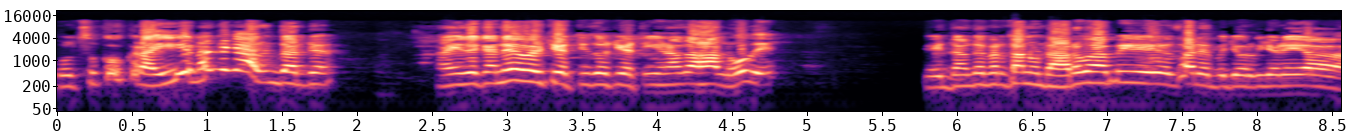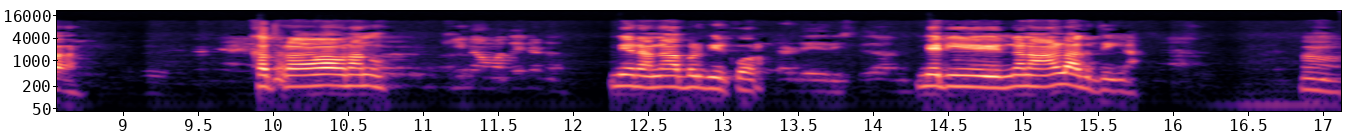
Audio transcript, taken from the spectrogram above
ਪੁਲਿਸ ਕੋ ਕਰਾਈ ਹੈ ਨਾ ਸ਼ਿਕਾਇਤ ਦਰਜ। ਅਸੀਂ ਤੇ ਕਹਿੰਦੇ ਵੀ ਛੇਤੀ ਤੋਂ ਛੇਤੀ ਇਹਨਾਂ ਦਾ ਹੱਲ ਹੋਵੇ। ਇਦਾਂ ਦੇ ਫਿਰ ਸਾਨੂੰ ਡਰ ਵਾ ਵੀ ਸਾਡੇ ਬਜ਼ੁਰਗ ਜਿਹੜੇ ਆ ਖਤਰਾ ਵਾ ਉਹਨਾਂ ਨੂੰ। ਕੀ ਨਾਮ ਆ ਤੇ ਤੁਹਾਡਾ? ਮੇਰਾ ਨਾਮ ਬਲਵੀਰ ਕੌਰ। ਤੁਹਾਡੇ ਰਿਸ਼ਤੇਦਾਰ ਨੇ? ਮੇਰੀ ਨਨਾਣ ਲੱਗਦੀ ਆ। ਹਾਂ।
